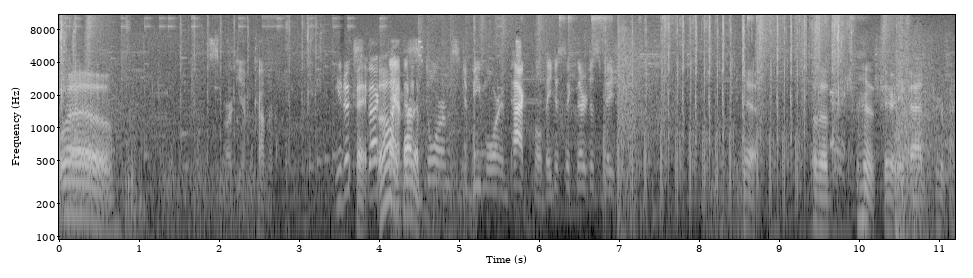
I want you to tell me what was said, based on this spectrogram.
Whoa. Sparky, I'm coming. You'd Okay, expect oh, like the storms to be more impactful. They just like they're just visual. Yeah. Although, very bad for my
